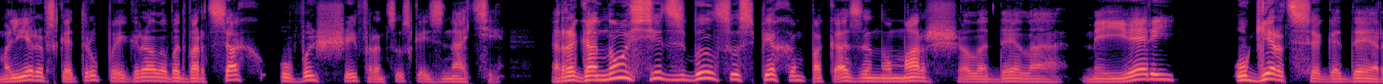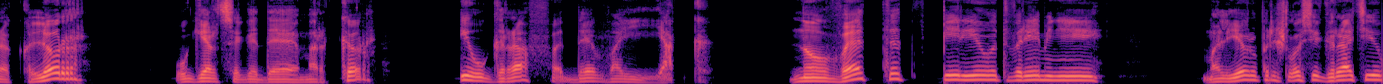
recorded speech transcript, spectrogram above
Мольеровская труппа играла во дворцах у высшей французской знати. Рогоносец был с успехом показан у маршала де ла Мейери, у герцога де Роклер, у герцога де Маркер и у графа де Ваяк. Но в этот период времени Мольеру пришлось играть и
